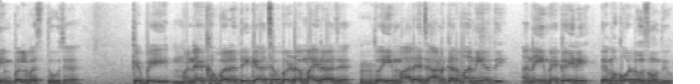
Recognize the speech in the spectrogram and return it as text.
સિમ્પલ વસ્તુ છે કે ભાઈ મને ખબર હતી કે આ છબરડા માર્યા છે. તો એ મારે જાણ કરવાની હતી અને એ મેં કરી. તો એમાં ખોટું શું થયું?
